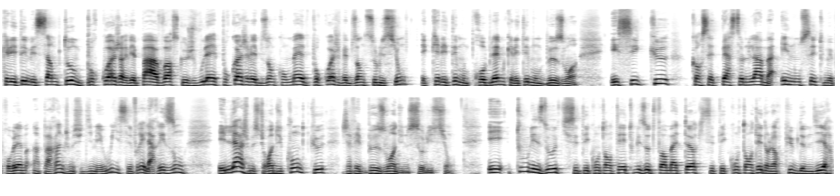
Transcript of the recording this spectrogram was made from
quels étaient mes symptômes, pourquoi j'arrivais pas à avoir ce que je voulais, pourquoi j'avais besoin qu'on m'aide, pourquoi j'avais besoin de solutions et quel était mon problème, quel était mon besoin. C'est que quand cette personne-là m'a énoncé tous mes problèmes un par un que je me suis dit, mais oui, c'est vrai, il a raison. Et là, je me suis rendu compte que j'avais besoin d'une solution. Et tous les autres qui s'étaient contentés, tous les autres formateurs qui s'étaient contentés dans leur pub de me dire,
